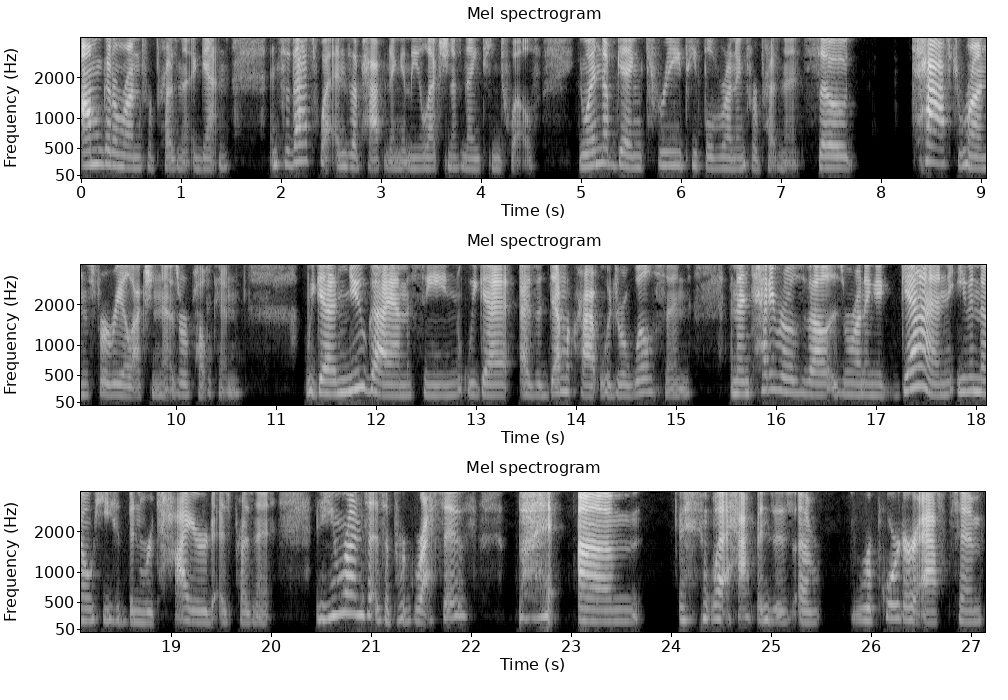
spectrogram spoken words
I'm going to run for president again. And so that's what ends up happening in the election of 1912. You end up getting three people running for president. So Taft runs for reelection as a Republican. We get a new guy on the scene. We get, as a Democrat, Woodrow Wilson. And then Teddy Roosevelt is running again, even though he had been retired as president. And he runs as a progressive. But um, what happens is a reporter asks him,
